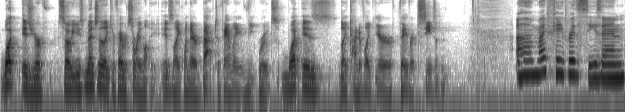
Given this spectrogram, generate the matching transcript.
what is your so you mentioned that like your favorite story is like when they're back to family roots. What is like kind of like your favorite season? Um, my favorite season,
